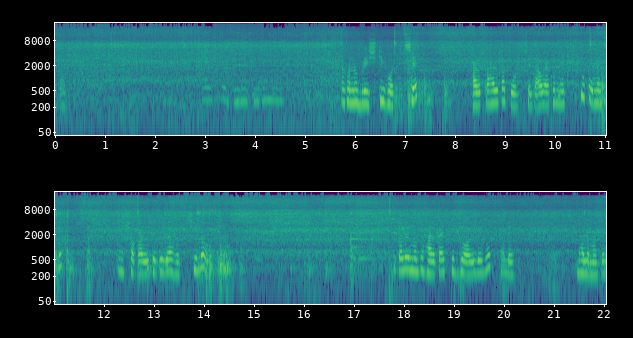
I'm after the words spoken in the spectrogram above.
আকাশ এখনও বৃষ্টি হচ্ছে। হালকা হালকা পড়ছে, তাও এখন একটু কমেছে। সকাল থেকে যা হচ্ছিল। জলের মধ্যে হালকা একটু জল দেব, তাহলে ভালো মতন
